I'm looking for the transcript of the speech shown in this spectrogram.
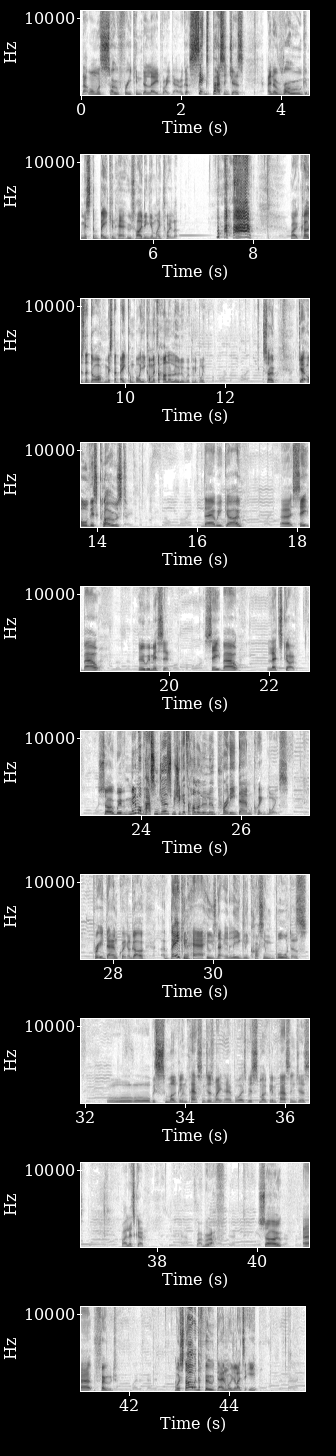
That one was so freaking delayed right now. I've got six passengers and a rogue Mr. Bacon hair who's hiding in my toilet. right, close the door. Mr. Bacon boy, you're coming to Honolulu with me, boy. So, get all this closed. There we go. Uh, seatbelt. Who we missing? Seatbelt. Let's go. So with minimal passengers, we should get to Honolulu pretty damn quick, boys. Pretty damn quick. I got a, a bacon hair who's now illegally crossing borders. Oh, we're smuggling passengers right now, boys. We're smuggling passengers. Right, let's go. Right, we're off. So, uh, food. We'll start with the food then. What would you like to eat?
